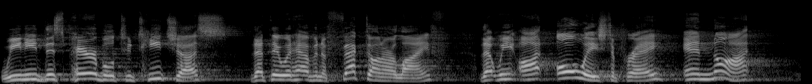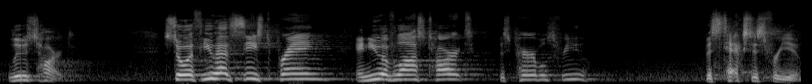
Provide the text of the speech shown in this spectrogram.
we need this parable to teach us that they would have an effect on our life, that we ought always to pray and not lose heart. So if you have ceased praying and you have lost heart, this parable's for you. This text is for you.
